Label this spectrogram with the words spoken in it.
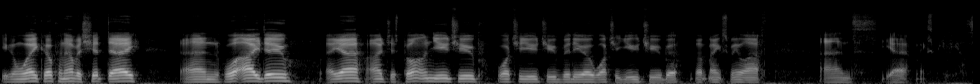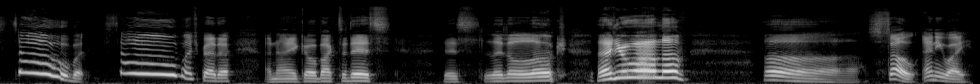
you can wake up and have a shit day. And what I do, yeah, I just put on YouTube, watch a YouTube video, watch a YouTuber. That makes me laugh. And yeah, makes me feel so, but so much better. And I go back to this this little look that you all love. Uh, so, anyway,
